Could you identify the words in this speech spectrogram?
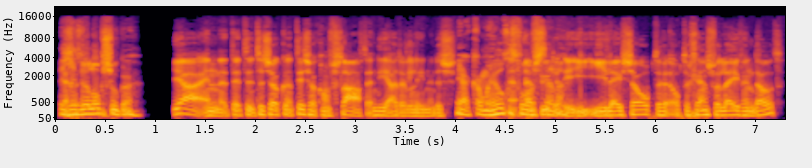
Dat je het wil opzoeken. Ja, en het, het, is ook, het is ook gewoon verslaafd. En die adrenaline. Dus, ja, ik kan me heel goed voorstellen. Je, je, leeft zo op de, op de grens van leven en dood.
